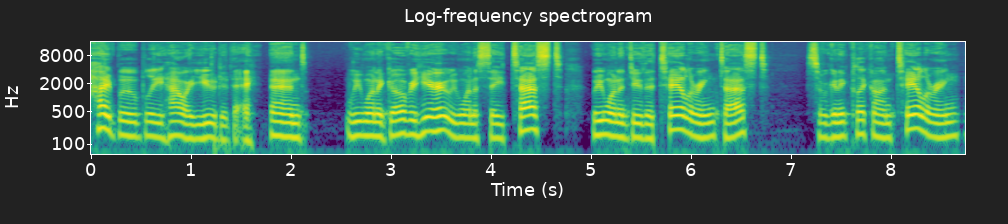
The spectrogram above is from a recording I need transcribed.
Hi Boobly, how are you today? And we want to go over here. We want to say test. We want to do the tailoring test. So we're going to click on tailoring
